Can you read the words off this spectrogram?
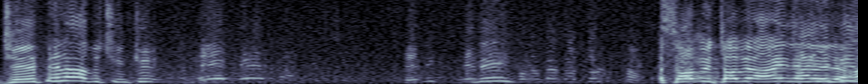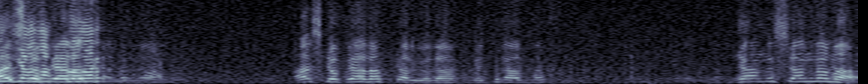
CHP'li abi çünkü. Ne? E, Tabii tabii aynen öyle. Tayyip'in Aç kapıyı yalakalar- Arap. Aç kapıyı Arap kargoda. Metin abi? Yanlış anlama.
